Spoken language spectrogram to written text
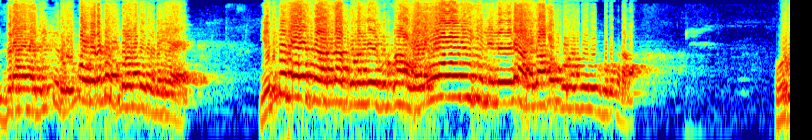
இப்ராஹிம் நபிக்கு ரொம்ப வருடம் குழந்தை கிடையாது. எந்த நேரத்தில் அல்லா குழந்தையை கொடுக்குறான் வயோதிக நிலையில அல்லாம குழந்தைய கொடுக்குறான். ஒரு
